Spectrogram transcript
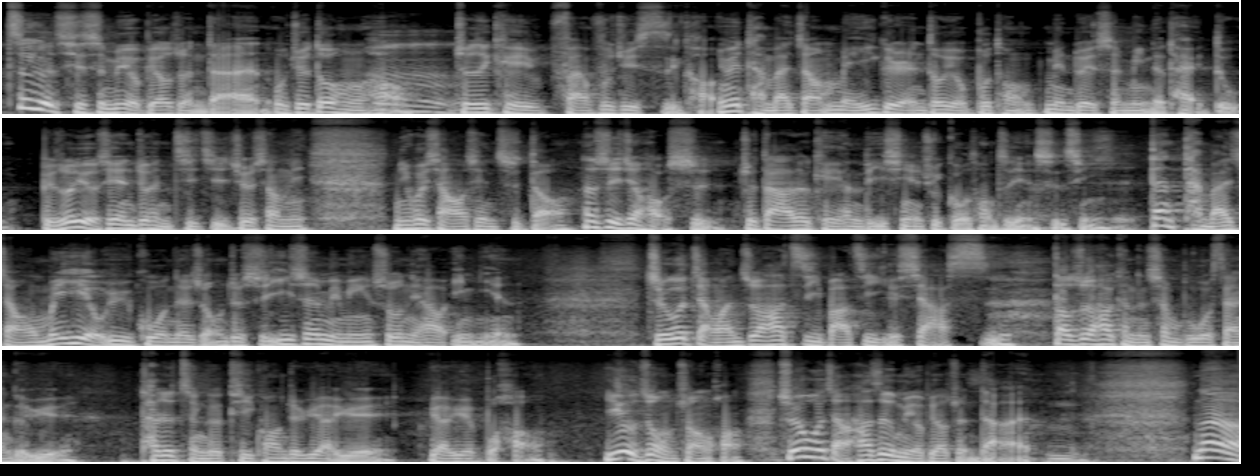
这个其实没有标准答案，我觉得都很好，嗯就是可以反复去思考。因为坦白讲，每一个人都有不同面对生命的态度。比如说，有些人就很积极，就像你，你会想要先知道，那是一件好事，就大家都可以很理性的去沟通这件事情。但坦白讲，我们也有遇过那种，就是医生明明说你还有一年，结果讲完之后，他自己把自己给吓死，到最后他可能撑不过三个月，他就整个体况就越来越越来越不好，也有这种状况。所以我讲他这个没有标准答案。嗯，那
